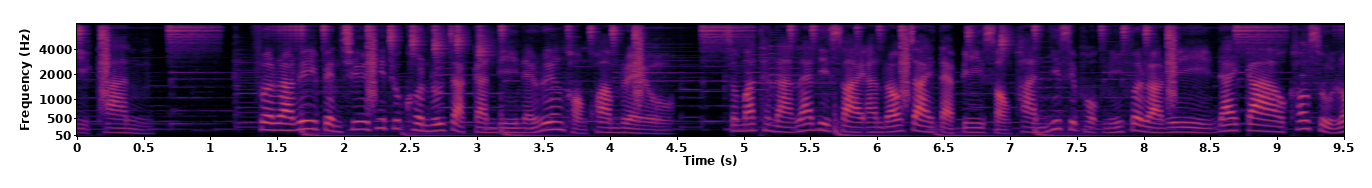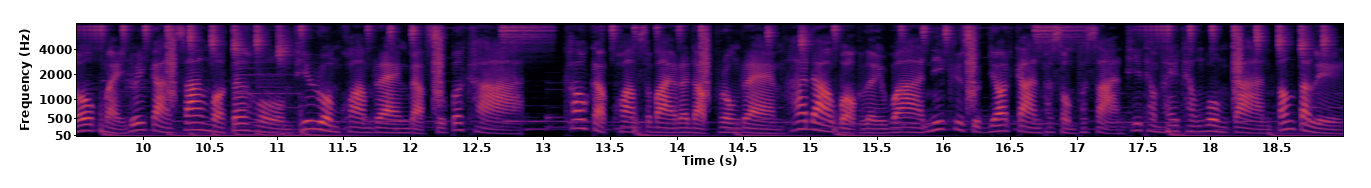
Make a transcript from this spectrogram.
อีกขั้น Ferrari เป็นชื่อที่ทุกคนรู้จักกันดีในเรื่องของความเร็ว สมรรถนะและดีไซน์อันร้าใจแต่ปี 2026 นี้ Ferrari ได้ก้าวเข้าสู่โลกใหม่ด้วยการสร้างมอเตอร์โฮมที่รวมความแรงแบบซูเปอร์คาร์เข้ากับความสบายระดับโรงแรม 5 ดาวบอกเลยว่านี่คือสุดยอดการผสมผสานที่ทำให้ทั้งวงการต้องตะลึง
